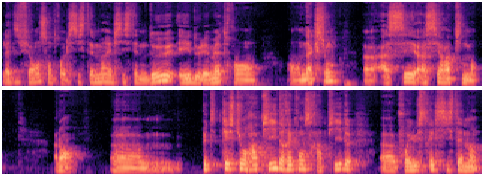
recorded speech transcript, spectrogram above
la différence entre le système 1 et le système 2 et de les mettre en, action euh, assez, assez rapidement. Alors, petite question rapide, réponse rapide pour illustrer le système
